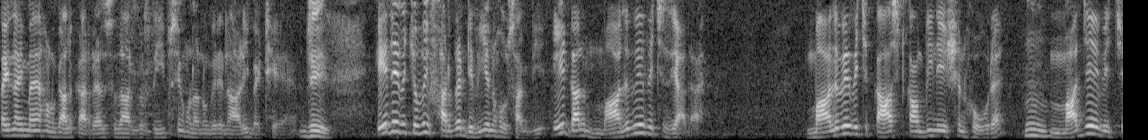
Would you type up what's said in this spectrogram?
ਪਹਿਲਾਂ ਹੀ ਮੈਂ ਹੁਣ ਗੱਲ ਕਰ ਰਿਹਾ ਸਰਦਾਰ ਗੁਰਦੀਪ ਸਿੰਘ ਹੁਣਾਂ ਨੂੰ ਮੇਰੇ ਨਾਲ ਹੀ ਬੈਠੇ ਹੈ। ਜੀ। ਇਹਦੇ ਵਿੱਚੋਂ ਵੀ ਫਰਦਰ ਡਿਵੀਜ਼ਨ ਹੋ ਸਕਦੀ ਹੈ। ਇਹ ਗੱਲ ਮਾਲਵੇ ਵਿੱਚ ਜ਼ਿਆਦਾ ਹੈ। ਮਾਲਵੇ ਵਿੱਚ ਕਾਸਟ ਕੰਬੀਨੇਸ਼ਨ ਹੋਰ ਹੈ। ਮਾਝੇ ਵਿੱਚ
